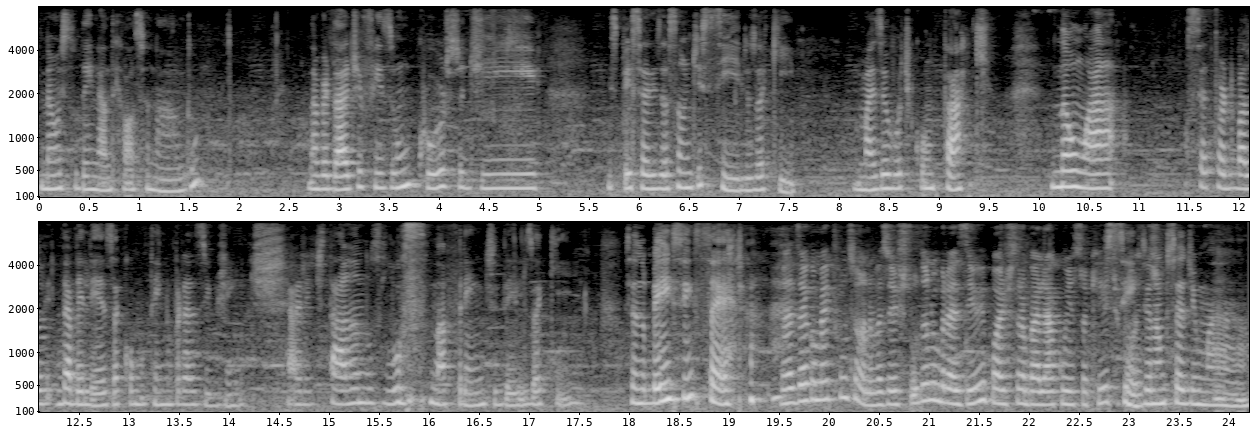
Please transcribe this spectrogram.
não estudei nada relacionado. Na verdade, fiz um curso de especialização de cílios aqui. Mas eu vou te contar que não há setor da beleza como tem no Brasil, gente. A gente tá anos luz na frente deles aqui sendo bem sincera. Mas aí como é que funciona? Você estuda no Brasil e pode trabalhar com isso aqui? Sim, você não precisa de uma,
